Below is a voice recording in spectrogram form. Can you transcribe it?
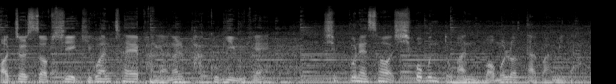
어쩔 수 없이 기관차의 방향을 바꾸기 위해 10분에서 15분 동안 머물렀다고 합니다.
